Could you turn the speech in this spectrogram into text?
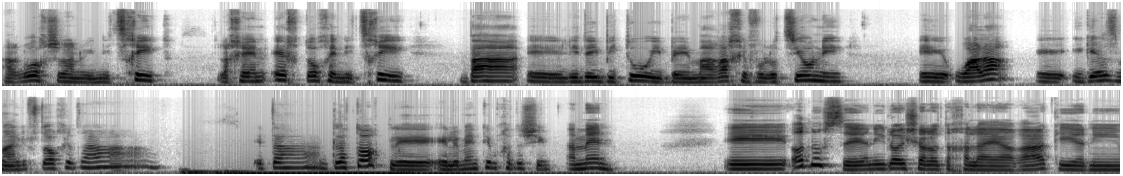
הרוח שלנו היא נצחית, לכן איך תוכן נצחי בא אה, לידי ביטוי במערך אבולוציוני, אה, וואלה, אה, הגיע הזמן לפתוח את, ה, את הדלתות לאלמנטים חדשים. אמן. אה, עוד נושא, אני לא אשאל אותך על ההערה, כי אני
